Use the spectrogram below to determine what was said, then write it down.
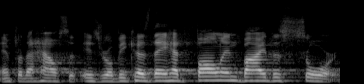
and for the house of Israel because they had fallen by the sword,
